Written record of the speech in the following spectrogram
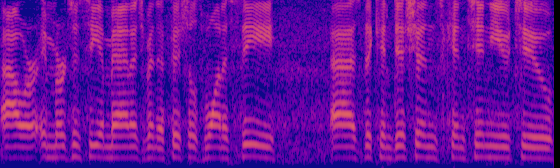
our emergency and management officials want to see as the conditions continue to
